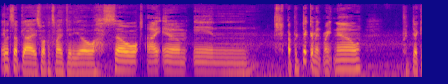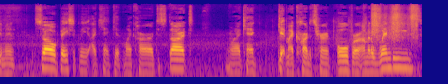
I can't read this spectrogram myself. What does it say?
Hey, what's up, guys? Welcome to my video. So, I am in a predicament right now. Predicament. So, basically, I can't get my car to start. I can't get my car to turn over. I'm at a Wendy's.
